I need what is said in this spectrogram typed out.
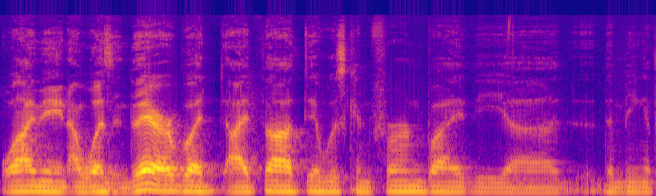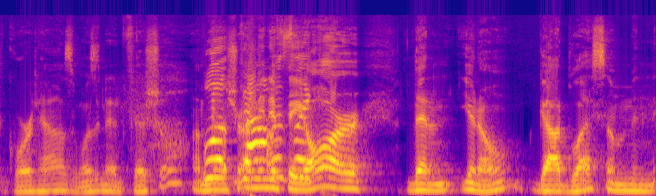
Well, I mean, I wasn't there, but I thought it was confirmed by the uh, them being at the courthouse. Wasn't it official? I'm Well, not sure. I mean, if they like- are, then you know, God bless them and,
